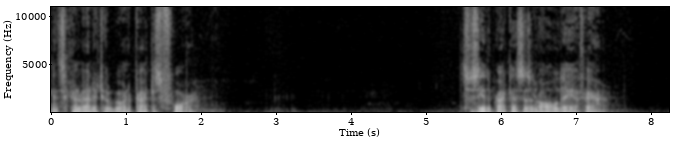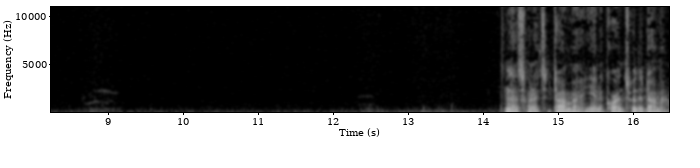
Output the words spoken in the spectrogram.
That's the kind of attitude we want to practice for. So see the practice as an all-day affair. And that's when it's a Dhamma in accordance with the Dhamma.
